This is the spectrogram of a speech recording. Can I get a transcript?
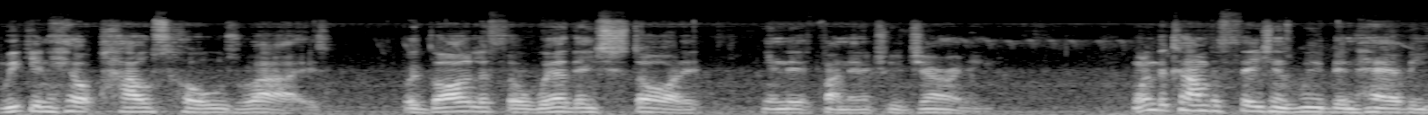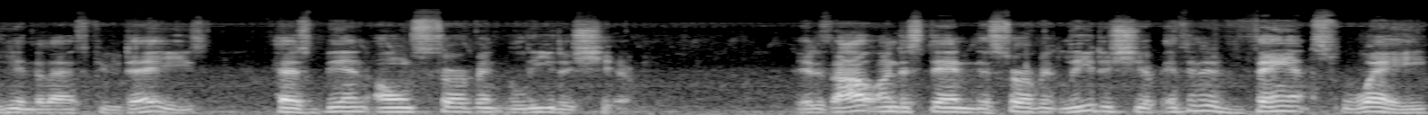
we can help households rise, regardless of where they started in their financial journey. One of the conversations we've been having here in the last few days has been on servant leadership. It is our understanding that servant leadership is an advanced way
